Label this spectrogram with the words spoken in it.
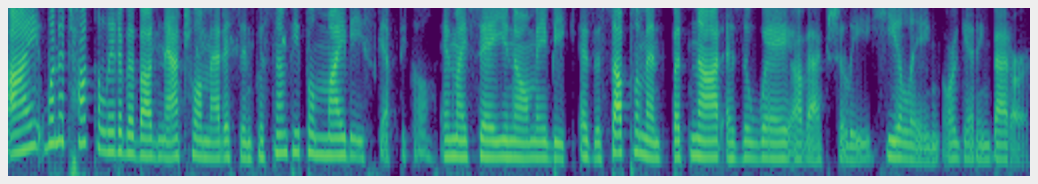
I want to talk a little bit about natural medicine because some people might be skeptical and might say, you know, maybe as a supplement, but not as a way of actually healing or getting better.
